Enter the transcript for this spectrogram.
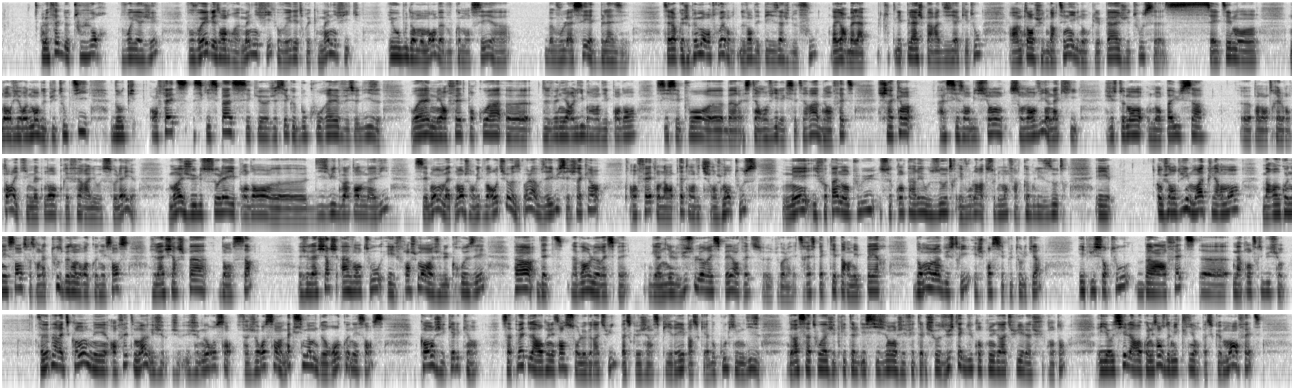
le fait de toujours voyager, vous voyez des endroits magnifiques, vous voyez des trucs magnifiques, et au bout d'un moment, bah, vous commencez à bah, vous lasser être blasé. C'est-à-dire que je peux me retrouver devant des paysages de fou. D'ailleurs, bah, toutes les plages paradisiaques et tout. En même temps, je suis de Martinique, donc les plages et tout, ça, a été mon, environnement depuis tout petit. Donc, en fait, ce qui se passe, c'est que je sais que beaucoup rêvent et se disent Ouais, mais en fait, pourquoi euh, devenir libre et indépendant si c'est pour euh, rester en ville, etc. Ben, en fait, chacun a ses ambitions, son envie. Il y en a qui, justement, n'ont pas eu ça euh, pendant très longtemps et qui maintenant préfèrent aller au soleil. Moi, j'ai eu le soleil pendant 18-20 euh, ans de ma vie. C'est bon, maintenant j'ai envie de voir autre chose. Voilà, vous avez vu, c'est chacun. En fait, on a peut-être envie de changement tous, mais il faut pas non plus se comparer aux autres et vouloir absolument faire comme les autres. Et aujourd'hui, moi, clairement, ma reconnaissance, parce qu'on a tous besoin de reconnaissance, je la cherche pas dans ça je la cherche avant tout et franchement, hein, je l'ai creusé. Un, d'être, d'avoir le respect, gagner juste le respect, en fait, voilà, être respecté par mes pairs dans mon industrie et je pense que c'est plutôt le cas. Et puis surtout, ben en fait, euh, ma contribution. Ça peut paraître con, mais en fait, moi, je, je me ressens, enfin, je ressens un maximum de reconnaissance quand j'ai quelqu'un ça peut être la reconnaissance sur le gratuit, parce que j'ai inspiré, parce qu'il y a beaucoup qui me disent, grâce à toi, j'ai pris telle décision, j'ai fait telle chose, juste avec du contenu gratuit, et là, je suis content. Et il y a aussi la reconnaissance de mes clients, parce que moi, en fait,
